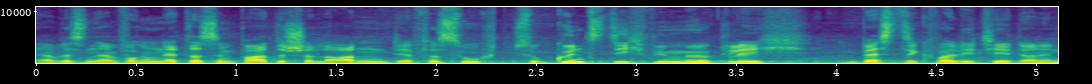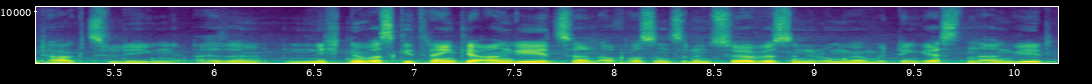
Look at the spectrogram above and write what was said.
Ja, wir sind einfach ein netter, sympathischer Laden, der versucht, so günstig wie möglich beste Qualität an den Tag zu legen. Also nicht nur was Getränke angeht, sondern auch was unseren Service und den Umgang mit den Gästen angeht.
